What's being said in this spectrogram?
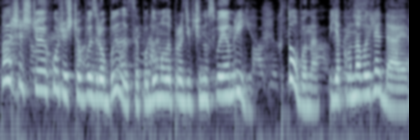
Перше, що я хочу, щоб ви зробили, це подумали про дівчину своєї мрії. Хто вона? Як вона виглядає?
